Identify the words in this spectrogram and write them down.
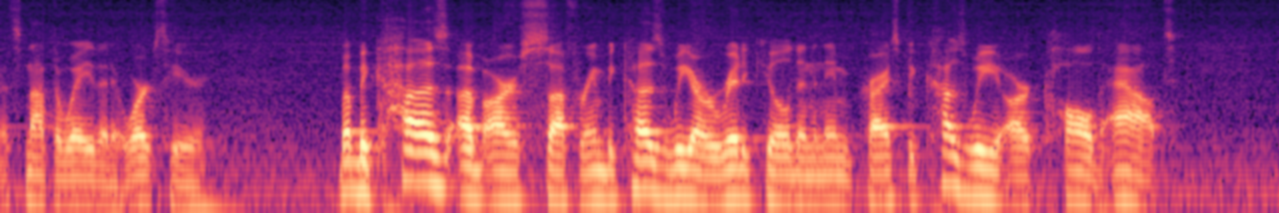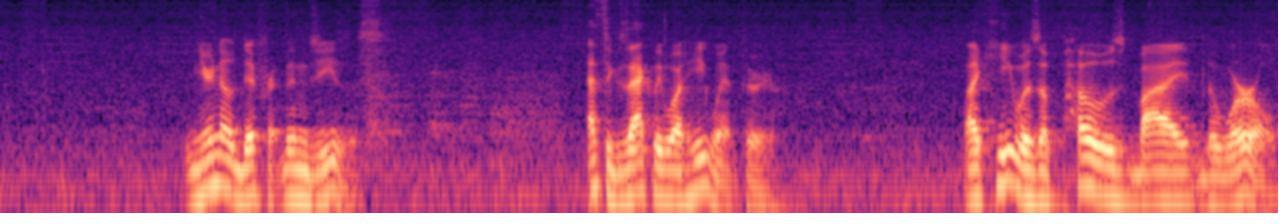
that's not the way that it works here. But because of our suffering, because we are ridiculed in the name of Christ, because we are called out, you're no different than Jesus. That's exactly what he went through. Like he was opposed by the world.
